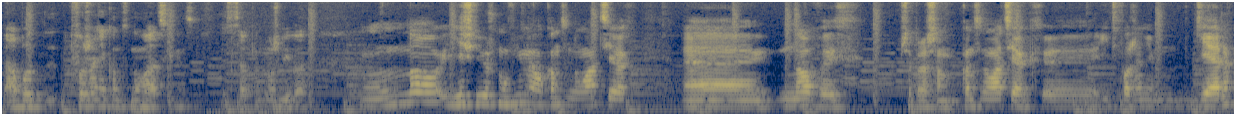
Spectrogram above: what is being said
albo tworzenie kontynuacji, więc jest całkiem możliwe. No, jeśli już mówimy o kontynuacjach e, nowych, przepraszam, kontynuacjach e, i tworzeniem gier,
